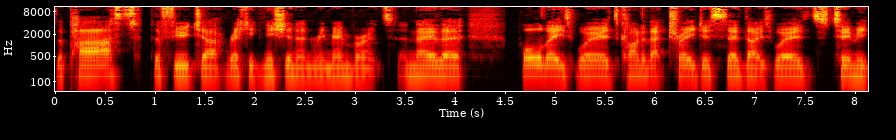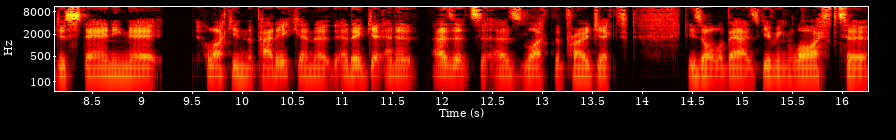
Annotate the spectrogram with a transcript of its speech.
the past, the future, recognition, and remembrance. And they're the all these words, kind of that tree just said those words to me, just standing there, like in the paddock, and it, and it get and it as it's as like the project is all about is giving life to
